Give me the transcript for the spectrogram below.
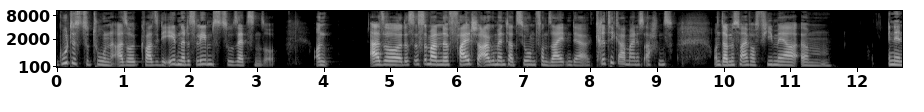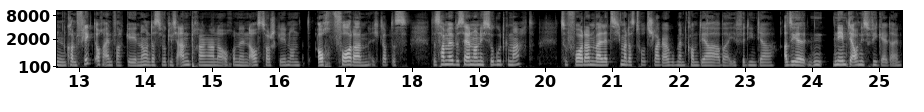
Gutes zu tun. Also quasi die Ebene des Lebens zu setzen, so. Und also, das ist immer eine falsche Argumentation von Seiten der Kritiker meines Erachtens. Und da müssen wir einfach viel mehr ähm, in den Konflikt auch einfach gehen ne? und das wirklich anprangern, auch in den Austausch gehen und auch fordern. Ich glaube, das, das haben wir bisher noch nicht so gut gemacht, zu fordern, weil letztlich immer das Totschlagargument kommt, ja, aber ihr verdient ja, also ihr nehmt ja auch nicht so viel Geld ein.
